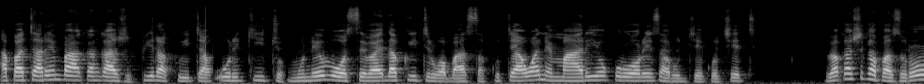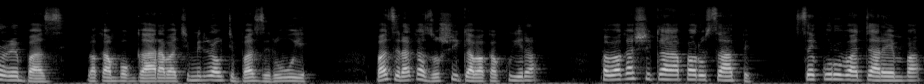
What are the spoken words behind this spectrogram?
Apa taremba akanga azvipira kuita urikicho mune vose vaida kuitirwa basa kuti awane mari yokurooresa rujeko chete. Vakasvika pazororo rebhazi vakambogara vachimirira kuti bhazi riuye. Bhazi rakazosvika vakakwira. Pavakasvika parusape sekuru vataremba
